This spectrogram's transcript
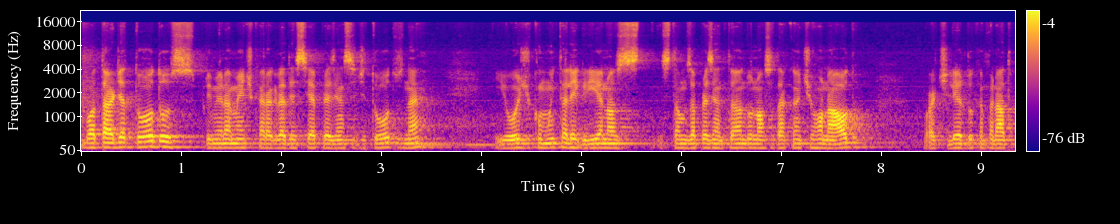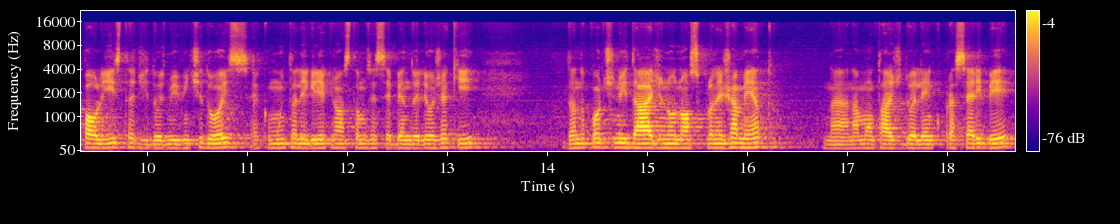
Boa tarde a todos. Primeiramente, quero agradecer a presença de todos, né? E hoje, com muita alegria, nós estamos apresentando o nosso atacante Ronaldo, o artilheiro do Campeonato Paulista de 2022. É com muita alegria que nós estamos recebendo ele hoje aqui, dando continuidade no nosso planejamento, na, na montagem do elenco para a Série B.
